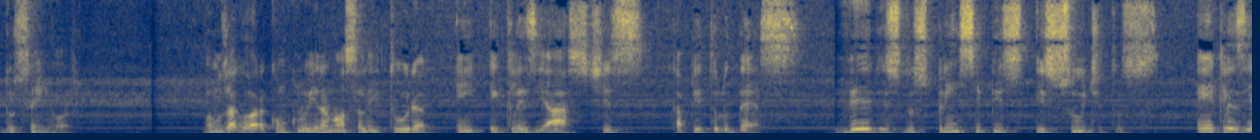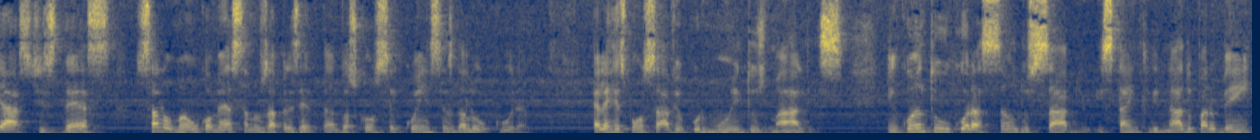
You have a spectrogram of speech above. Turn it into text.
do Senhor. Vamos agora concluir a nossa leitura em Eclesiastes, capítulo 10. Veres dos príncipes e súditos. Em Eclesiastes 10, Salomão começa nos apresentando as consequências da loucura. Ela é responsável por muitos males. Enquanto o coração do sábio está inclinado para o bem,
